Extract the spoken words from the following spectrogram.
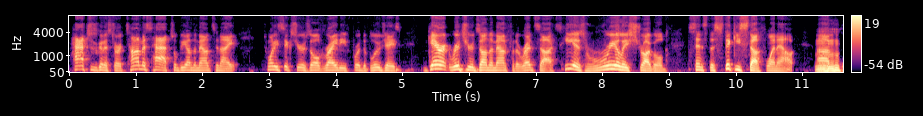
Hatch is going to start. Thomas Hatch will be on the mound tonight, 26 years old, righty for the Blue Jays. Garrett Richards on the mound for the Red Sox. He has really struggled since the sticky stuff went out. Um, mm-hmm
